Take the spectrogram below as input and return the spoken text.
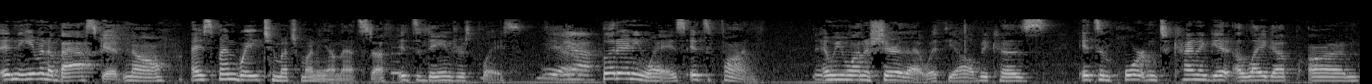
and even a basket. No, I spend way too much money on that stuff. It's a dangerous place. Yeah. Yeah. But anyways, it's fun, and we want to share that with y'all because it's important to kind of get a leg up on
